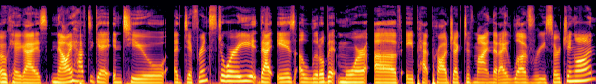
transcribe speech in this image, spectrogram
Okay, guys, now I have to get into a different story that is a little bit more of a pet project of mine that I love researching on.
